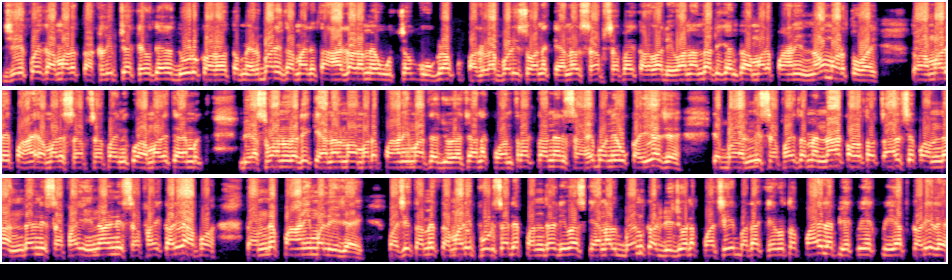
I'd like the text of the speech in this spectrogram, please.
જે કોઈક અમારે તકલીફ છે ખેડૂતોને દૂર કરો, તો મહેરબાની તમારી તો આગળ અમે ઉત્સવ ઉગ્ર પગલાં ભરીશું અને કેનલ સાફ સફાઈ કરવા દેવાના નથી કેમ કે અમારે પાણી ન મળતું હોય, તો અમારે અમારે સાફ સફાઈની કોઈ, અમારે ત્યાં બેસવાનું નથી, કેનલમાં અમારે પાણી માટે જોઈએ છે અને કોન્ટ્રાક્ટરને સાહેબોને એવું કહીએ છે કે બહારની સફાઈ તમે ના કરો, તો ચાલશે, પણ અમને અંદરની સફાઈ ઇનરની સફાઈ કરી આપો તો અમને પાણી મળી જાય. પછી તમે તમારી ફુરસદે પંદર દિવસ કેનલ બંધ કરી દીજો અને પછી બધા ખેડૂતો પાઈ લે એક એક પિયત કરી લે.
